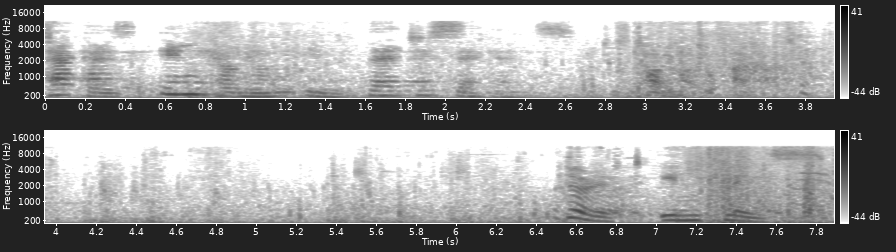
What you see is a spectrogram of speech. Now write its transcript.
Attackers incoming in 30 seconds. It is time to act. Turret in place.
